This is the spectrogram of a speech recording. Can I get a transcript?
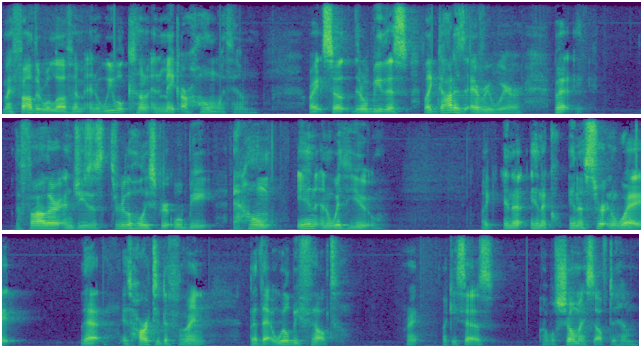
My Father will love him, and we will come and make our home with him. Right? So there will be this, like God is everywhere, but the Father and Jesus, through the Holy Spirit, will be at home in and with you. Like in a, in a, in a certain way that is hard to define, but that will be felt. Right? Like he says, I will show myself to him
